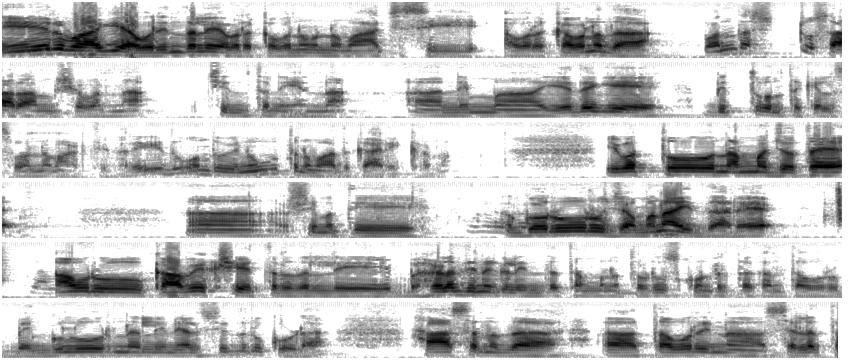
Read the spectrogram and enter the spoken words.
ನೇರವಾಗಿ ಅವರಿಂದಲೇ ಅವರ ಕವನವನ್ನು ವಾಚಿಸಿ ಅವರ ಕವನದ ಒಂದಷ್ಟು ಸಾರಾಂಶವನ್ನು, ಚಿಂತನೆಯನ್ನು ನಿಮ್ಮ ಎದೆಗೆ ಬಿತ್ತುವಂಥ ಕೆಲಸವನ್ನು ಮಾಡ್ತಿದ್ದಾರೆ. ಇದು ಒಂದು ವಿನೂತನವಾದ ಕಾರ್ಯಕ್ರಮ. ಇವತ್ತು ನಮ್ಮ ಜೊತೆ ಶ್ರೀಮತಿ ಗೊರೂರು ಜಮನ ಇದ್ದಾರೆ. ಅವರು ಕಾವ್ಯ ಕ್ಷೇತ್ರದಲ್ಲಿ ಬಹಳ ದಿನಗಳಿಂದ ತಮ್ಮನ್ನು ತೊಡಗಿಸ್ಕೊಂಡಿರ್ತಕ್ಕಂಥವರು. ಬೆಂಗಳೂರಿನಲ್ಲಿ ನೆಲೆಸಿದ್ರು ಕೂಡ ಹಾಸನದ ತವರಿನ ಸೆಳೆತ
